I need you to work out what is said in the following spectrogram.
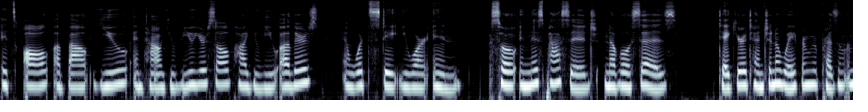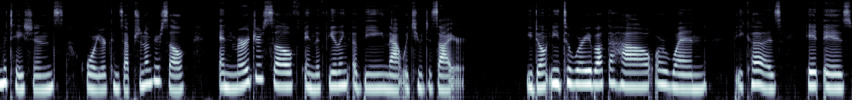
It's all about you and how you view yourself, how you view others, and what state you are in. So, in this passage, Neville says, Take your attention away from your present limitations or your conception of yourself and merge yourself in the feeling of being that which you desire. You don't need to worry about the how or when because it is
